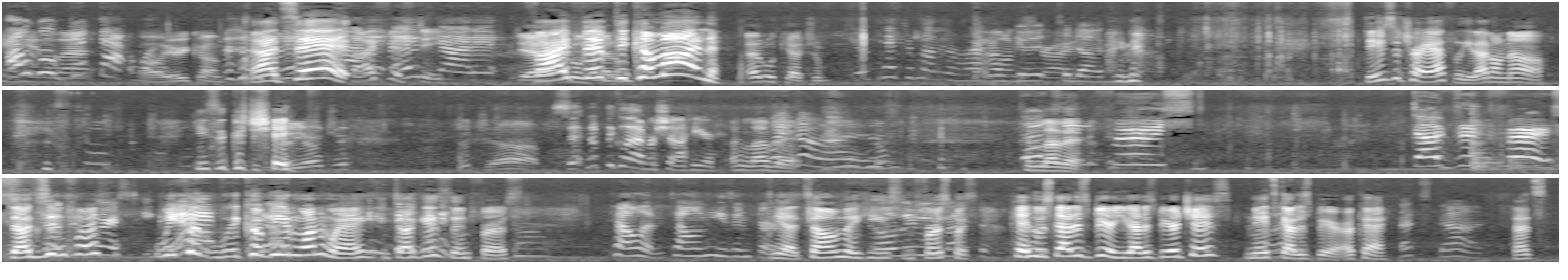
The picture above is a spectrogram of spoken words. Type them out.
I'll go get that Oh, here he comes. That's it. 550. Got it. Yeah, Ed will get 550. Come on. Ed will catch him. Go catch him on the right. I'll give it to Doug. I know. Dave's a triathlete. I don't know. He's in good shape. Ready, Archer? Good job. Setting up the glamour shot here. I love Wait, it. no. I love it. First. Doug's in first. Doug's in first. First. We Yeah. could we could be in one way. Doug is in first. Tell him. Tell him he's in first. Yeah, tell him that he's I'll in first place. master. Okay, who's got his beer? You got his beer, Chase? Nate's got his beer. Okay, That's Dad. that's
